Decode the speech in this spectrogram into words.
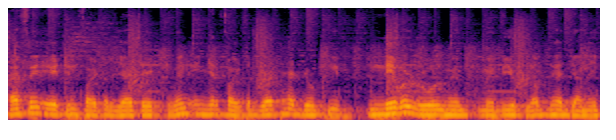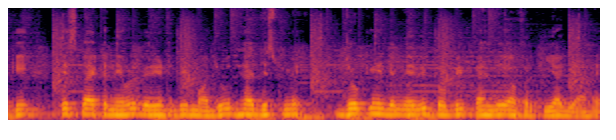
F A eighteen fighter jet ایک ٹوین انجن فائٹر جیٹ ہے جو کہ نیول رول میں میں بھی اپلبدھ ہے یعنی کہ اس کا ایک نیول ویریئنٹ بھی موجود ہے، جس میں جو کہ انڈین نیوی کو بھی پہلے آفر کیا گیا ہے۔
